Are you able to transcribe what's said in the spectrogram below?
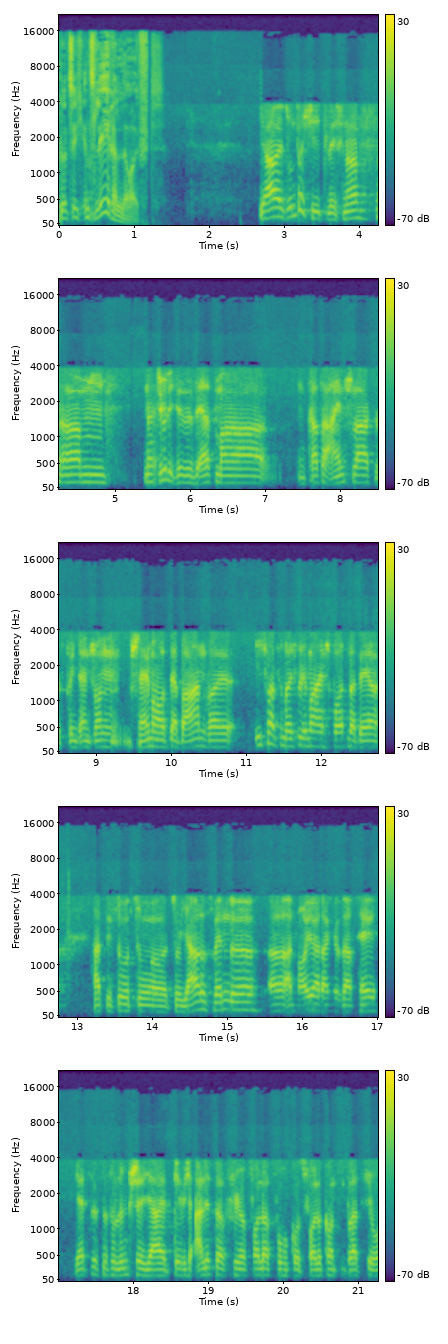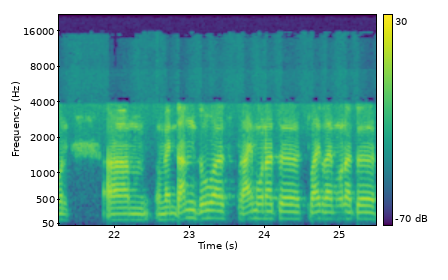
plötzlich ins Leere läuft? Ja, ist unterschiedlich. Ne? Ähm, natürlich ist es erstmal ein krasser Einschlag. Das bringt einen schon schnell mal aus der Bahn, weil ich war zum Beispiel immer ein Sportler, der hat sich so zur, zur Jahreswende äh, an Neujahr dann gesagt, hey, jetzt ist das Olympische Jahr, jetzt gebe ich alles dafür, voller Fokus, volle Konzentration. Ähm, und wenn dann sowas drei Monate, zwei, drei Monate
